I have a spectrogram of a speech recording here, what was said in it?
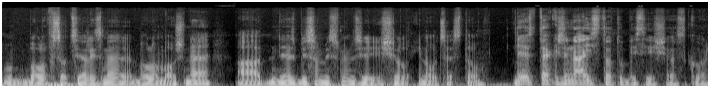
bol v socializme, bolo možné a dnes by som myslím, že išiel inou cestou. Nie, takže na istotu by si išiel skôr.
